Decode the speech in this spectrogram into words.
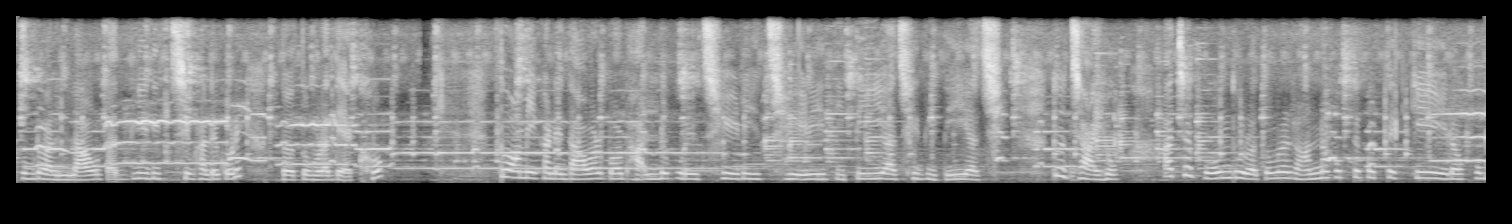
কুমড়ো আর লাউটা দিয়ে দিচ্ছি ভালো করে। তো তোমরা দেখো। তো আমি এখানে দেওয়ার পর ভালো করে ছেড়ে ছেড়ে দিতেই আছে দিতেই আছে। তো যাই হোক আচ্ছা বন্ধুরা, তোমরা রান্না করতে করতে কে এরকম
